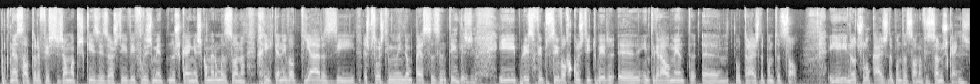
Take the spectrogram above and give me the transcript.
porque nessa altura fez-se já uma pesquisa exaustiva e felizmente nos Canhas, como era uma zona rica a nível de tiares e as pessoas tinham ainda peças antigas, Antigas. e por isso foi possível reconstituir eh, integralmente eh, o traje da Ponta de Sol e, e noutros locais da Sol, não foi só nos Canhas.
